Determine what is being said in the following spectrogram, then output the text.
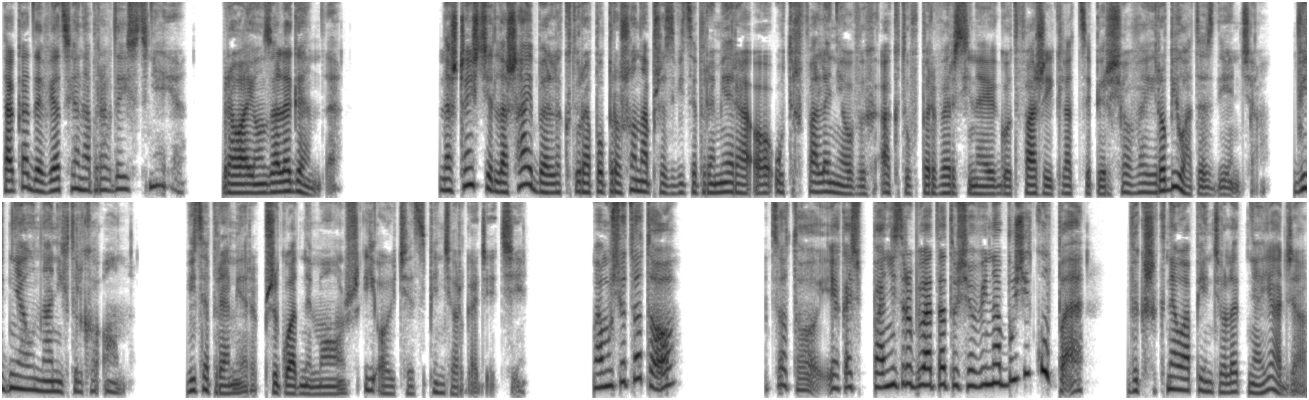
taka dewiacja naprawdę istnieje. Brała ją za legendę. Na szczęście dla Scheibel, która poproszona przez wicepremiera o utrwalenie owych aktów perwersji na jego twarzy i klatce piersiowej, robiła te zdjęcia. Widniał na nich tylko on. Wicepremier, przykładny mąż i ojciec pięciorga dzieci. Mamusiu, co to? Co to? Jakaś pani zrobiła tatusiowi na buzi kupę wykrzyknęła pięcioletnia Jadzia,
